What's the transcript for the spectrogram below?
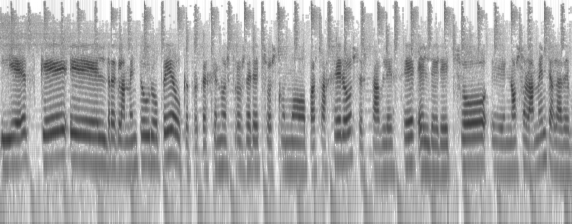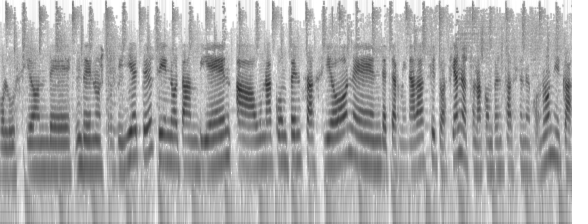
y es que el reglamento europeo que protege nuestros derechos como pasajeros establece el derecho eh, no solamente a la devolución de, de nuestros billetes, sino también a una compensación en determinadas situaciones, una compensación económica.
